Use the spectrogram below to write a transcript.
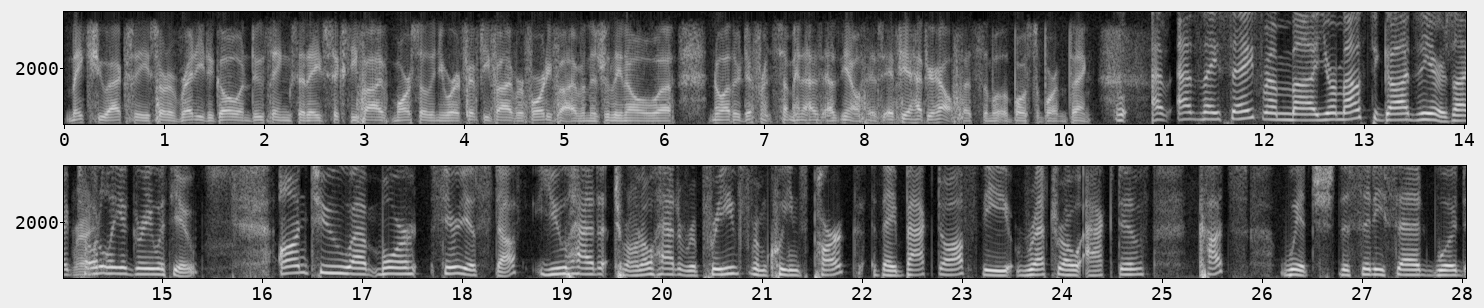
makes you actually sort of ready to go and do things at age 65 more so than you were at 55 or 45, and there's really no uh, no other difference. I mean, as, as you know, as, if you have your health, that's the most important thing. Well, as they say, from uh, your mouth to God's ears. I right. totally agree with you. On to uh, more serious stuff. You had Toronto had a reprieve from Queens Park. They backed off the retroactive cuts, which the city said would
